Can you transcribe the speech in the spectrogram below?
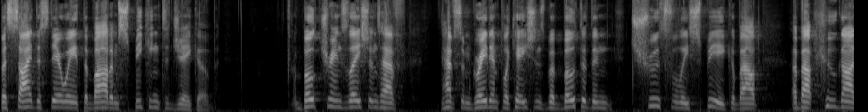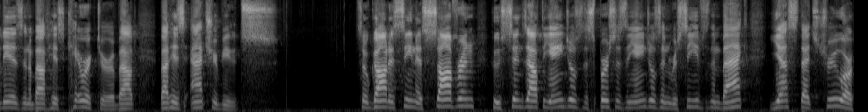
beside the stairway at the bottom speaking to Jacob. Both translations have, have some great implications, but both of them truthfully speak about, about who God is and about his character, about, about his attributes. So God is seen as sovereign, who sends out the angels, disperses the angels, and receives them back. Yes, that's true. Or,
